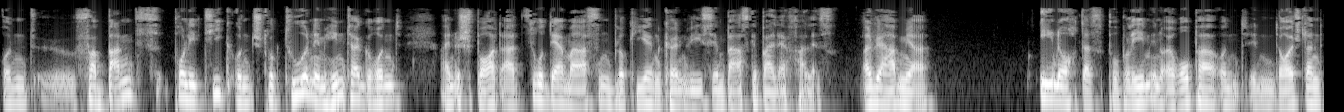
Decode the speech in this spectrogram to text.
und äh, Verbandspolitik und Strukturen im Hintergrund eine Sportart so dermaßen blockieren können, wie es im Basketball der Fall ist. Weil wir haben ja eh noch das Problem in Europa und in Deutschland,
